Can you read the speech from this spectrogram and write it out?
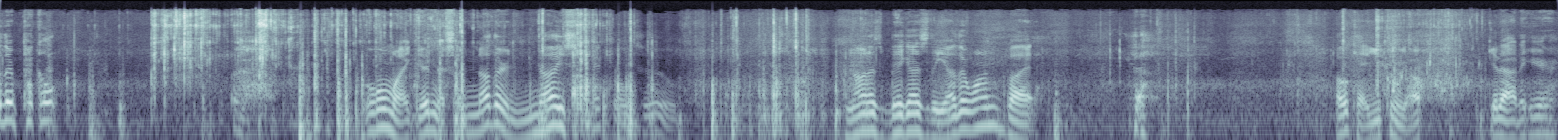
Another pickle. Oh my goodness, another nice pickerel too. Not as big as the other one, but okay, you can go. Get out of here.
